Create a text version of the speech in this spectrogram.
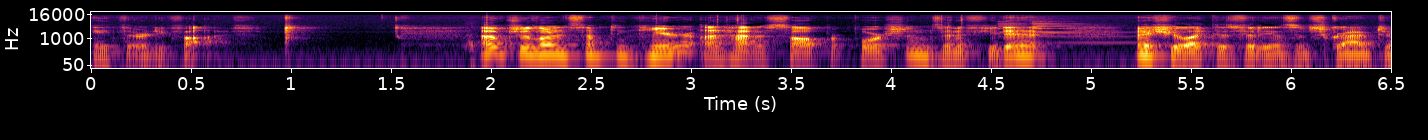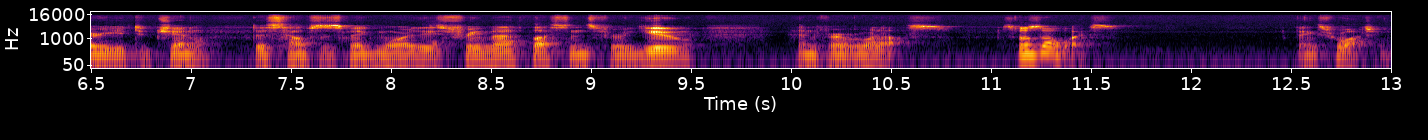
a 35. I hope you learned something here on how to solve proportions, and if you did, make sure you like this video and subscribe to our YouTube channel. This helps us make more of these free math lessons for you and for everyone else. So as always, thanks for watching.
